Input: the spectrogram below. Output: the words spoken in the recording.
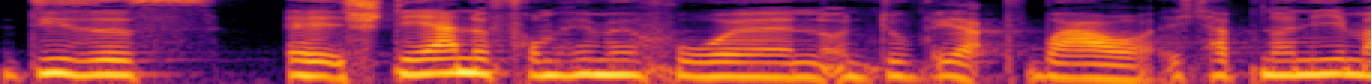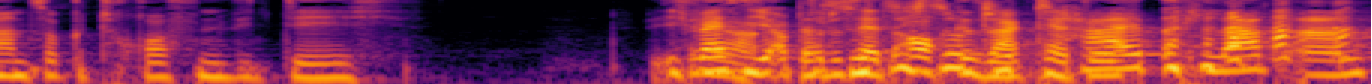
dieses äh, Sterne vom Himmel holen und du, Ja. wow, ich habe noch nie jemand so getroffen wie dich. Ich weiß Ja, nicht, ob du das jetzt auch so gesagt total hättest. platt an.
